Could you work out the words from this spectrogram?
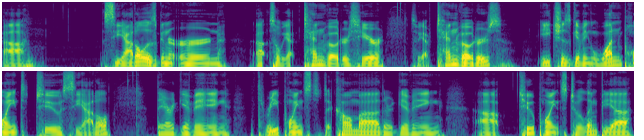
uh, Seattle is going to earn, uh, so we got 10 voters here. So we have 10 voters. Each is giving 1 point to Seattle. They are giving 3 points to Tacoma. They're giving uh, 2 points to Olympia.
